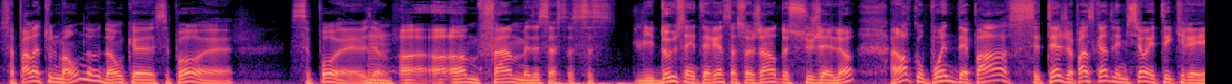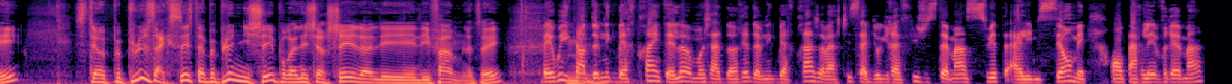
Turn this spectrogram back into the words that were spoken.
Ça parle à tout le monde, là. Donc, euh, c'est pas... euh, c'est pas... euh, je veux dire, Hmm. homme, femme, mais ça, ça- ça- les deux s'intéressent à ce genre de sujet-là. Alors qu'au point de départ, c'était, je pense, quand l'émission a été créée, c'était un peu plus axé, c'était un peu plus niché pour aller chercher là, les, les femmes, tu sais. Ben oui, quand Mais- Dominique Bertrand était là, moi j'adorais Dominique Bertrand, j'avais acheté sa biographie justement suite à l'émission, mais on parlait vraiment,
